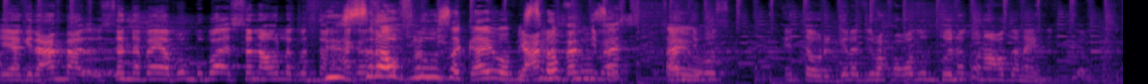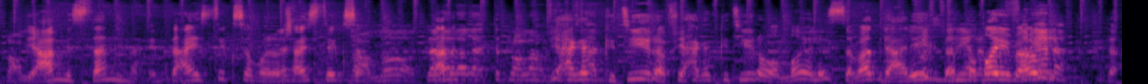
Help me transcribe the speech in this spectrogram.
يا جدعان بقى استنى بقى يا بومبو بقى استنى أقول لك بس على حاجة بس. بيسرقوا. فلوسك. أيوه يا عم بيسرقوا فهمني فلوسك. بس فهمني أيوة. بص. أنت والرجالة دي روحوا اقعدوا أنتوا هناك وأنا اقعد أنا هنا. يلا. على يا عم استنى انت عايز تكسب ولا مش عايز تكسب؟ الله. لا. لا لا اتكلوا على الله. في حاجات. كتيرة في حاجات كتيرة والله لسه بدري عليك. ده انت طيب قوي. ده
